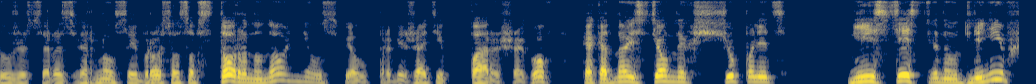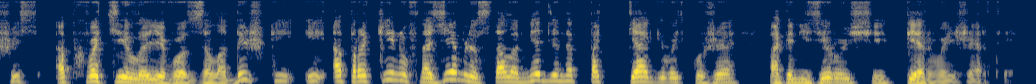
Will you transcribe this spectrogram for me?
ужаса развернулся и бросился в сторону, но не успел пробежать и пары шагов, как одно из темных щупалец неестественно удлинившись, обхватила его за лодыжки и, опрокинув на землю, стала медленно подтягивать к уже агонизирующей первой жертве.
